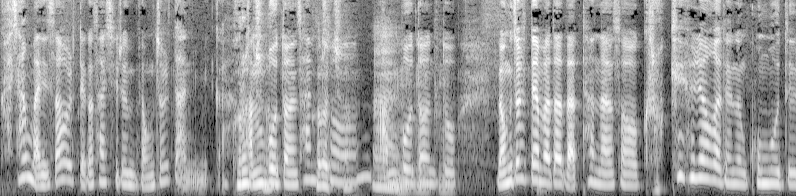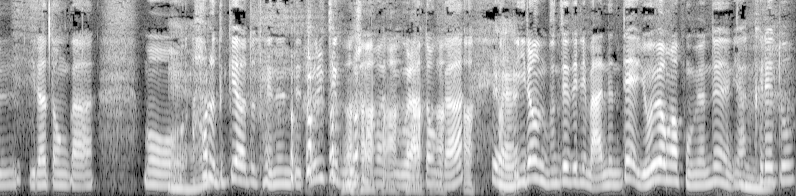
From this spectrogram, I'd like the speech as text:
가장 많이 싸울 때가 사실은 명절 때 아닙니까? 그렇죠. 안 보던 삼촌, 그렇죠. 안 네. 보던 또 명절 때마다 나타나서 그렇게 효녀가 되는 고모들이라던가 뭐 예. 하루 늦게 와도 되는데 또 일찍 오셔가지고라던가 예. 이런 문제들이 많은데 요 영화 보면은 야 음. 그래도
